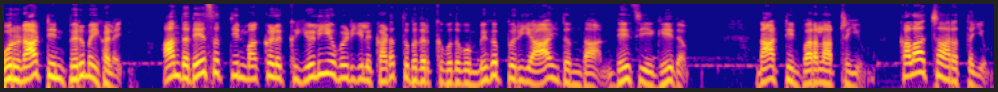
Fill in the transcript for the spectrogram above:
ஒரு நாட்டின் பெருமைகளை அந்த தேசத்தின் மக்களுக்கு எளிய வழியில் கடத்துவதற்கு உதவும் மிகப்பெரிய ஆயுதம்தான் தேசிய கீதம். நாட்டின் வரலாற்றையும் கலாச்சாரத்தையும்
